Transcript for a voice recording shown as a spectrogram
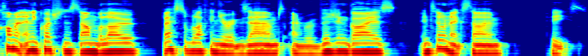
Comment any questions down below. Best of luck in your exams and revision, guys. Until next time, peace.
